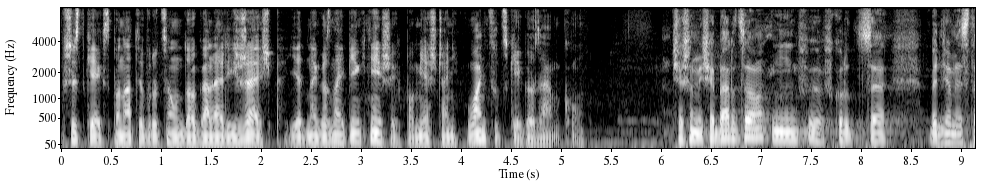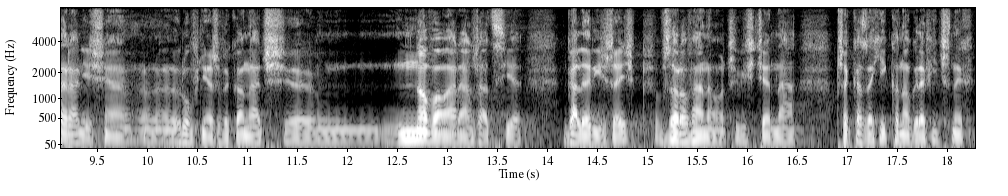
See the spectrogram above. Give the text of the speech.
Wszystkie eksponaty wrócą do Galerii Rzeźb, jednego z najpiękniejszych pomieszczeń łańcuckiego zamku. Cieszymy się bardzo i wkrótce będziemy starali się e, również wykonać e, nową aranżację Galerii Rzeźb, wzorowaną oczywiście na przekazach ikonograficznych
